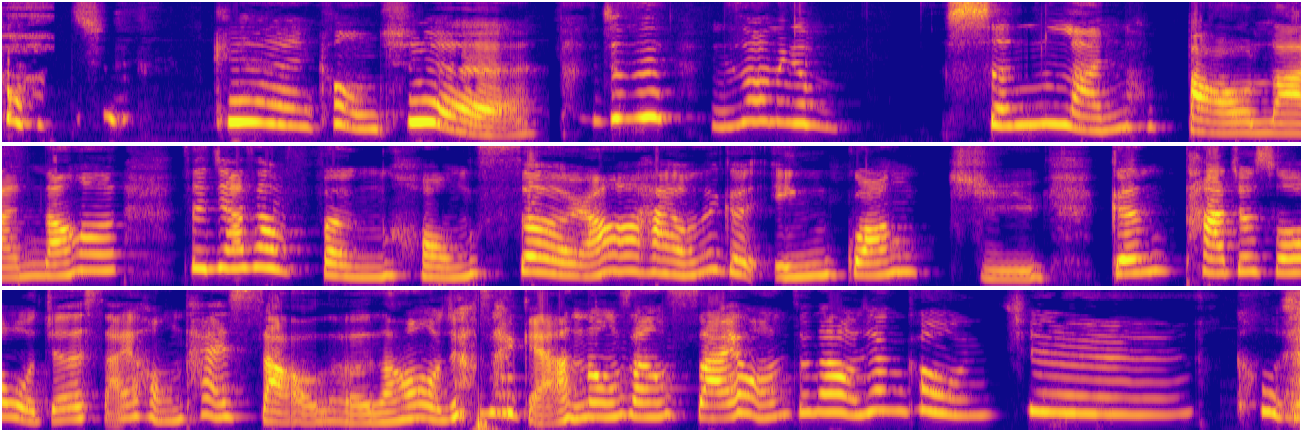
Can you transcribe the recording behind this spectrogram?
孔雀。看孔雀，就是你知道那个深蓝、宝蓝，然后再加上粉红色，然后还有那个荧光橘，跟他就说我觉得腮红太少了，然后我就 再给他弄上腮红，真的好像孔雀。孔雀，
